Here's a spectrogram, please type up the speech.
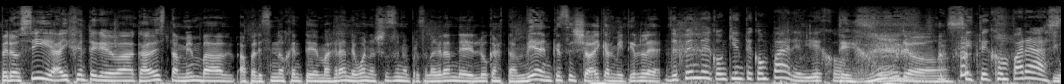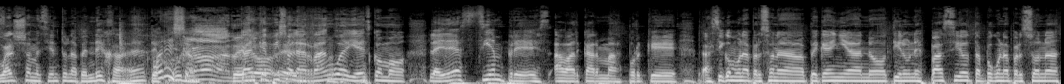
Pero sí, hay gente que va, cada vez también va apareciendo gente más grande. Bueno, yo soy una persona grande, Lucas también, qué sé yo, hay que admitirle. Depende de con quién te compares, viejo. Te juro. Si te comparas. Igual yo me siento una pendeja, ¿eh? Te Por eso. juro. Claro. Cada vez que Pero, piso eh, la runway es como, la idea siempre es abarcar más, porque así como una persona pequeña no tiene un espacio, tampoco una persona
